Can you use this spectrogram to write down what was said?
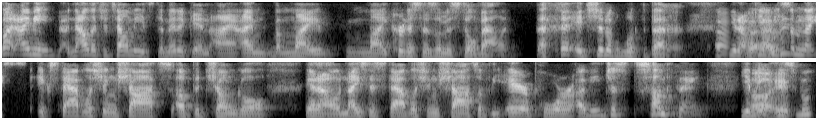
But I mean, now that you tell me it's Dominican, I, I'm my my criticism is still valid. it should have looked better. You know, Uh, give I me was- some nice establishing shots of the jungle. You know, nice establishing shots of the airport. I mean, just something. You make Oh, here- this movie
